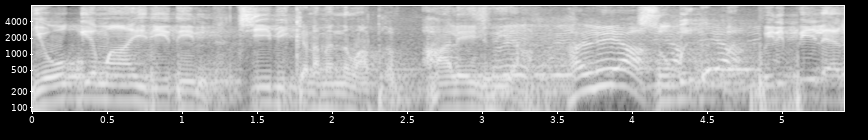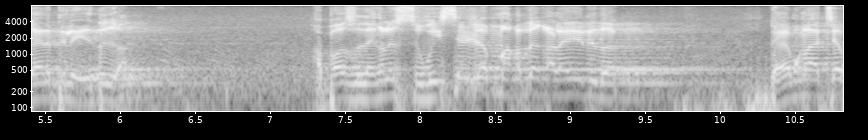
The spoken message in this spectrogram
യോഗ്യമായ രീതിയിൽ ജീവിക്കണമെന്ന് മാത്രം. ഫിലിപ്പി ലേഖനത്തിൽ എഴുതുക. അപ്പോൾ നിങ്ങൾ സുവിശേഷം മറന്നു കളയരുത്. ദേവങ്ങളാച്ചൻ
